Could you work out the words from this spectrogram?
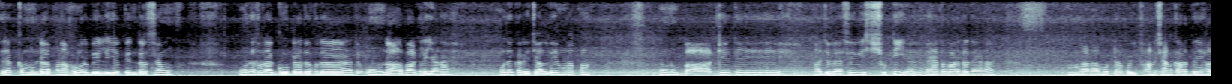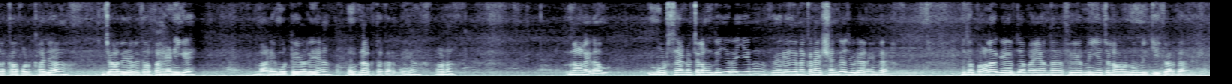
ਤੇ ਇੱਕ ਮੁੰਡਾ ਆਪਣਾ ਹੋਰ ਬੇਲੀ ਆ, ਪਿੰਦਰ ਸਿੰਘ ਉਹਦਾ ਥੋੜਾ ਗੋਡਾ ਦੁਖਦਾ ਹੈ ਤੇ ਉਹਨੂੰ ਨਾਲ ਭਾਗ ਲੈ ਜਾਣਾ ਉਹਦੇ ਘਰੇ ਚੱਲਦੇ ਹੁਣ ਆਪਾਂ। ਉਹਨੂੰ ਬਾ ਕੇ ਤੇ ਅੱਜ ਵੈਸੇ ਵੀ ਛੁੱਟੀ ਹੈ ਐਤਵਾਰ ਦਾ ਦਿਨ ਆ। ਮਾੜਾ ਮੋਟਾ ਕੋਈ ਫੰਕਸ਼ਨ ਕਰਦੇ ਹਲਕਾ ਫੁਲਕਾ ਜਾ ਜਿਆਦੇ ਵਾਲੇ ਤਾਂ ਆਪਾਂ ਹੈ ਨਹੀਂਗੇ ਮਾੜੇ ਮੋਟੇ ਵਾਲੇ ਆ ਉਹਨਾਂ ਕੁ ਤਾਂ ਕਰਦੇ ਆ, ਹਨਾ? ਨਾਲੇ ਨਾ ਮੋਟਰਸਾਈਕਲ ਚਲਾਉਂਦੇ ਜੇ ਰਹੀਏ ਨਾ, ਫਿਰ ਇਹਦੇ ਨਾਲ ਕਨੈਕਸ਼ਨ ਦਾ ਜੁੜਿਆ ਰਹਿੰਦਾ ਜਦੋਂ ਬਾਹਲਾ ਗੈਪ ਜਿਹਾ ਪੈ ਜਾਂਦਾ, ਫਿਰ ਨਹੀਂ ਇਹ ਚਲਾਉਣ ਨੂੰ ਨਿੱਜੀ ਕਰਦਾ ਇਹ।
